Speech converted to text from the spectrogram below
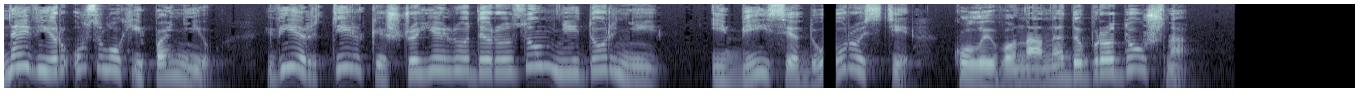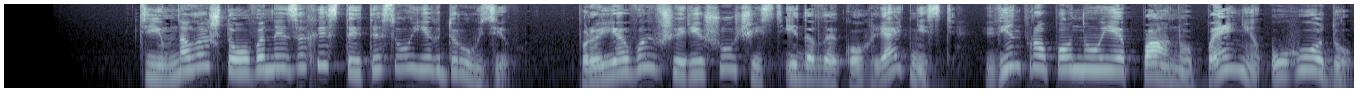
Не вір у слух і панів, вір тільки, що є люди розумні й дурні, і бійся дурості, коли вона недобродушна. Тім налаштований захистити своїх друзів. Проявивши рішучість і далекоглядність, він пропонує пану Пенні угоду.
